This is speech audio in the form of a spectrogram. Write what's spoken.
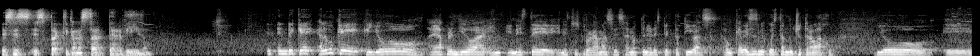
Ese es, es prácticamente estar perdido. Enrique, algo que, que yo he aprendido en, en, este, en estos programas es a no tener expectativas, aunque a veces me cuesta mucho trabajo. Yo eh,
